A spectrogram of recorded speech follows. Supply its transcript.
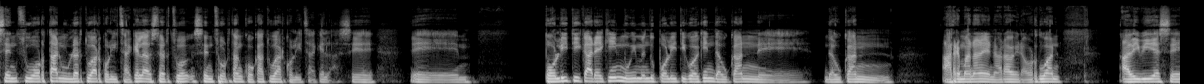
zentzu hortan ulertu harko litzakela, zentzu hortan kokatu harko litzakela. Ze, e, politikarekin, mugimendu politikoekin daukan, e, daukan harremanaren arabera. Orduan, adibidez, e,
